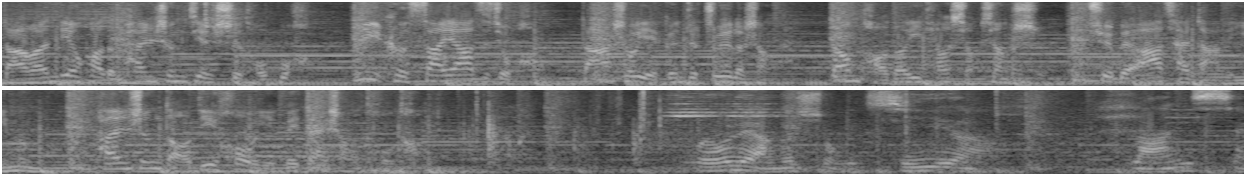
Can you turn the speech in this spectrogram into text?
打完电话的潘生见势头不好，立刻撒丫子就跑，打手也跟着追了上来。当跑到一条小巷时，却被阿才打了一闷棍。潘生倒地后也被戴上了头套。我有两个手机啊，蓝神。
